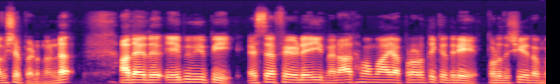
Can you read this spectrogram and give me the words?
ആവശ്യപ്പെടുന്നുണ്ട്. അതായത് A B V P S F ഐയുടെ ഈ നരാധമമായ പ്രവൃത്തിക്കെതിരെ പ്രതിഷേധം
